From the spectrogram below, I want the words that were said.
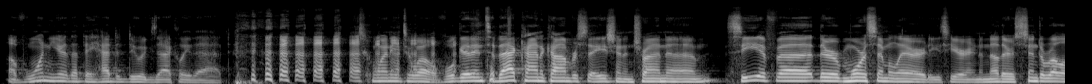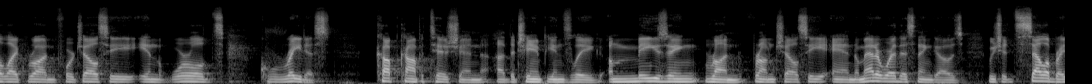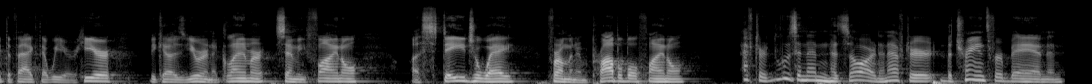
of one year that they had to do exactly that. 2012. We'll get into that kind of conversation and try and um, see if uh, there are more similarities here in another Cinderella like run for Chelsea in the world's greatest cup competition, uh, the Champions League. Amazing run from Chelsea. And no matter where this thing goes, we should celebrate the fact that we are here because you're in a glamour semifinal, a stage away from an improbable final. After losing Eden Hazard and after the transfer ban and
